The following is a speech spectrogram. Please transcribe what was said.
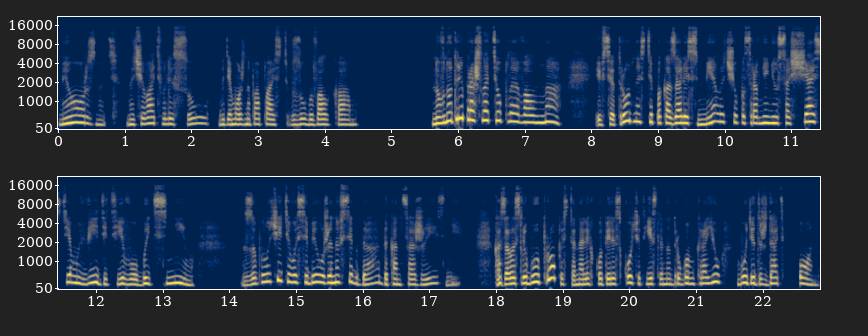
мерзнуть, ночевать в лесу, где можно попасть в зубы волкам? Но внутри прошла теплая волна, и все трудности показались мелочью по сравнению со счастьем видеть его, быть с ним, заполучить его себе уже навсегда, до конца жизни. Казалось, любую пропасть она легко перескочит, если на другом краю будет ждать он.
